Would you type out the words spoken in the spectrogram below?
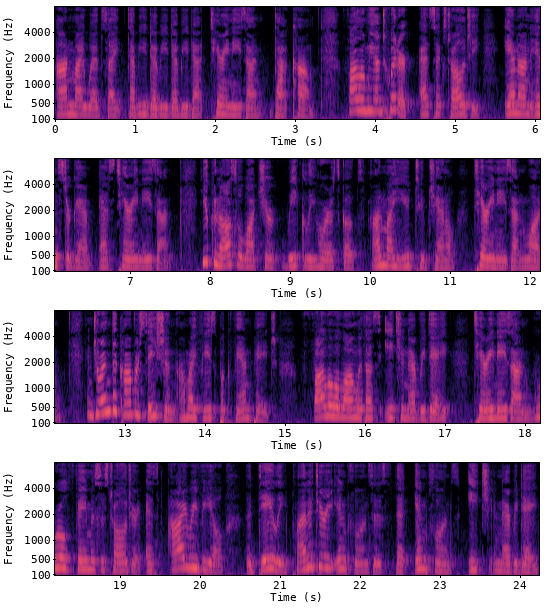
on my website, www.terrynazon.com. Follow me on Twitter at Sexstrology and on Instagram as Terry Nazon. You can also watch your weekly horoscopes on my YouTube channel, Terry Nazon 1, and join the conversation on my Facebook fan page. Follow along with us each and every day. Terry Nazon, world famous astrologer, as I reveal the daily planetary influences that influence each and every day.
